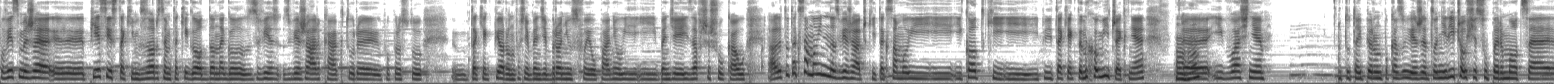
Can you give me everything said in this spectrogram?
powiedzmy, że e, pies jest takim wzorcem takiego oddanego zwie, zwierzarka, który po prostu, tak jak piorun, właśnie będzie bronił swoją panią i, i będzie jej zawsze szukał, ale to tak samo inne zwierzaczki, tak samo i, i, i kotki, i, i tak jak ten chomiczek, nie? Mhm. E, I właśnie tutaj Piorun pokazuje, że to nie liczą się supermoce,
